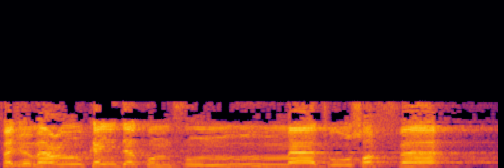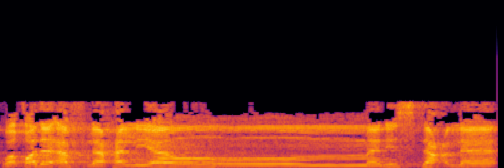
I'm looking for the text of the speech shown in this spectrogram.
فاجمعوا كيدكم ثم آتوا صفا. وقد أفلح اليوم من استعلى.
